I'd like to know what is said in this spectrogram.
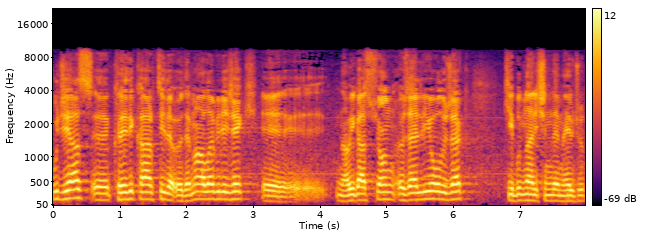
bu cihaz e, kredi kartıyla ödeme alabilecek, e, navigasyon özelliği olacak ki bunlar içinde mevcut.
